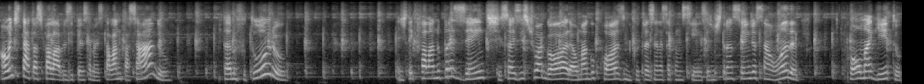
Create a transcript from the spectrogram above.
Onde está tuas palavras e pensamentos? Está lá no passado? Está no futuro? A gente tem que falar no presente, só existe o agora, o mago cósmico trazendo essa consciência. A gente transcende essa onda com o Maguito.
